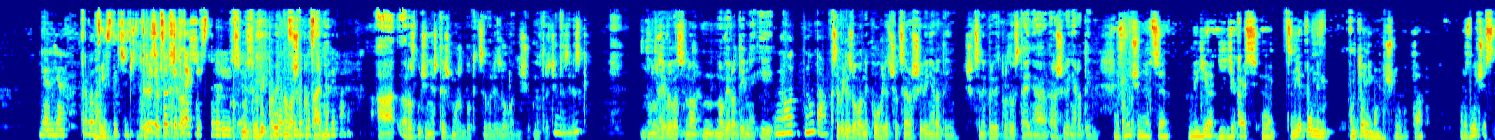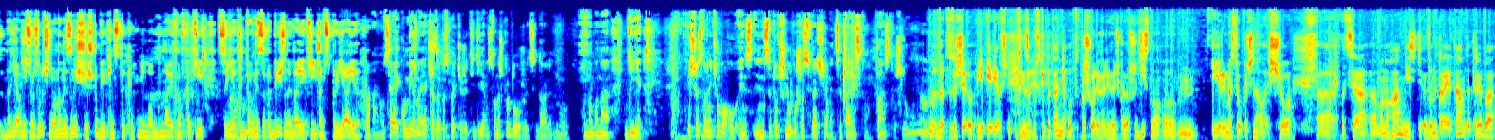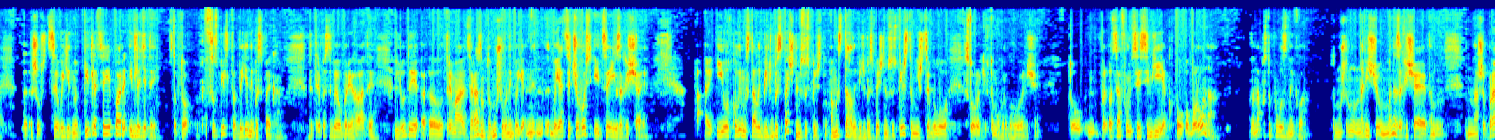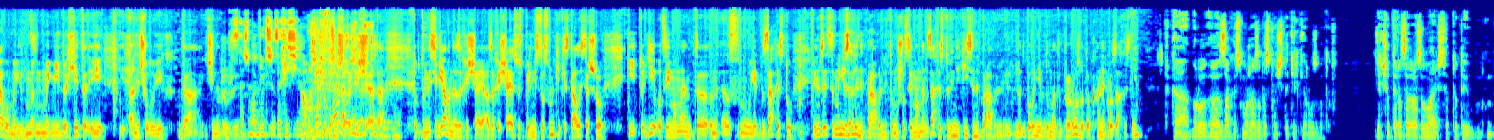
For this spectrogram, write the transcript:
Я, я провела Ви. дослідження. Тридцять 3% відсотків птахів створюють. Осмислюю відповідь на ваше питання. А розлучення ж теж можуть бути цивілізовані, щоб не втрачати зв'язки. Ну, з'явилися но- нові родини і Ну, ну так. цивілізований погляд, що це розширення родин, що це не привід протистояння, а розширення родин. Розлучення це не є якась. е, Це не є повним антонімом шлюбу, так? Розлуч... Наявність розлучення вона не знищує шлюб як інститут. Ні, на- навіть навпаки, це є там певний запобіжний, да, який там сприяє. Правильно. Оця екумена, яка забезпечує життєдіяльність, вона ж продовжується далі. Ну, вона, вона діє. І що зверніть увагу, інститут шлюбу, що свячене, це таїнство, таїнство шлюбу. Ну, да, це, речі, я, я, я не забув таке питання. От про що Олег Олегович казав, що дійсно. е, І Рима з цього починала, що е, оця е, моногамність виникає там, де треба, щоб це вигідно і для цієї пари, і для дітей. Тобто суспільство, де є небезпека, де треба себе оберігати, люди е, е, тримаються разом, тому що вони боя... бояться чогось, і це їх захищає. А- е, І от коли ми стали більш безпечним суспільством, а ми стали більш безпечним суспільством, ніж це було 100 років тому, грубо говорячи, то оця функція сім'ї як оборона, вона поступово зникла. Тому що ну навіщо мене захищає там наше право, мій, м- м- мій дохід, і, і, а не чоловік, да, чи не дружина. Скажімо, більше захищає. А може ще більше Правда? захищає, да. Тобто не сім'я мене захищає, а захищає суспільні стосунки, які сталися, що. І тоді оцей момент е, е, ну, якби захисту, він здається мені взагалі неправильний, тому що цей момент захисту він якийсь неправильний. Люди повинні думати про розвиток, а не про захист, ні? Така е, захист може забезпечити тільки розвиток. Якщо ти розвиваєшся, то ти,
